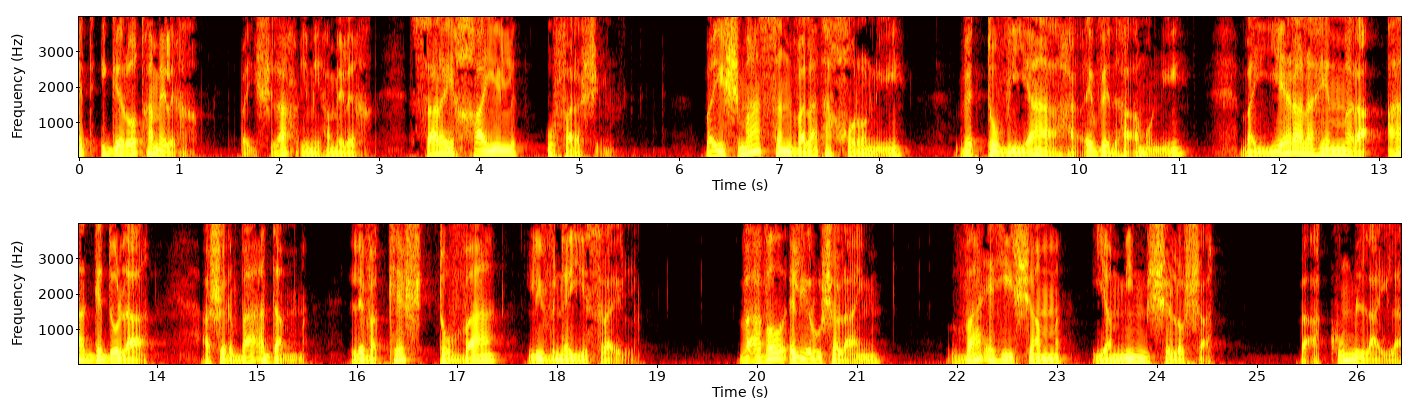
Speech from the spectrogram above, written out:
את איגרות המלך, וישלח עמי המלך שרי חיל ופרשים. וישמע סנבלת החורוני, וטוביה העבד העמוני, וירא להם רעה גדולה, אשר בא אדם לבקש טובה לבני ישראל. ואבוא אל ירושלים, ואהי שם ימים שלושה. ואקום לילה,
